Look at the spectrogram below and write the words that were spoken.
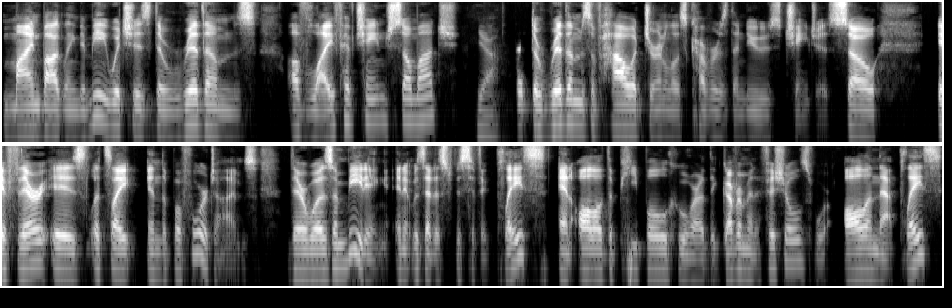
mind-boggling to me which is the rhythms of life have changed so much Yeah. that the rhythms of how a journalist covers the news changes. So if there is, let's say in the before times, there was a meeting and it was at a specific place, and all of the people who are the government officials were all in that place,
